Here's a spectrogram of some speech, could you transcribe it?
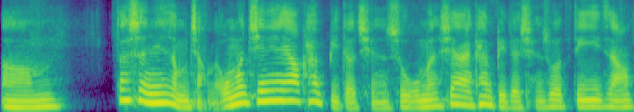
嗯，但是你怎么讲的？我们今天要看彼得前书，我们先来看彼得前书第一章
